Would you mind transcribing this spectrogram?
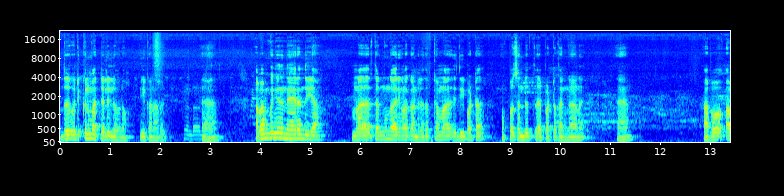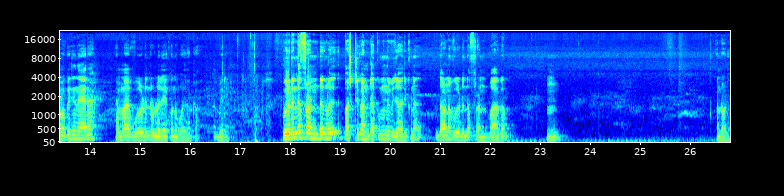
ഇത് ഒരിക്കലും പറ്റലില്ലല്ലോ ഈ ഏഹ്. അപ്പോൾ നമുക്ക് ഇനി നേരെ എന്ത് ചെയ്യാം? നമ്മളെ തെങ്ങും കാര്യങ്ങളൊക്കെ ഉണ്ടല്ലോ അതൊക്കെ നമ്മളെ ഇതിൽ പെട്ട മുപ്പത് സെന്റ് പെട്ട തെങ്ങാണ്. അപ്പോൾ നമുക്ക് ഇനി നേരെ നമ്മളെ വീടിന്റെ ഉള്ളിലേക്കൊന്ന് പോയി നോക്കാം. വരും. വീടിന്റെ ഫ്രണ്ട് നിങ്ങൾ ഫസ്റ്റ് കണ്ടേക്കുമെന്ന് വിചാരിക്കണേ. ഇതാണ് വീടിന്റെ ഫ്രണ്ട് ഭാഗം. കണ്ടോളി.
